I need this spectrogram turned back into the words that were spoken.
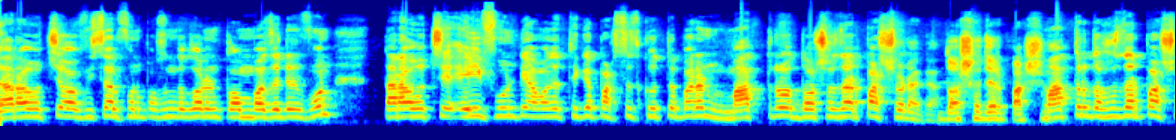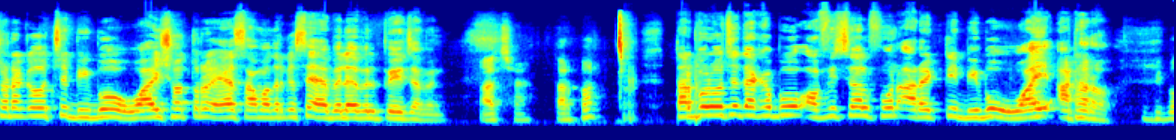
যারা হচ্ছে অফিসিয়াল ফোন পছন্দ করেন কম বাজেটের ফোন তারা হচ্ছে এই ফোনটি আমাদের থেকে পারচেস করতে পারেন মাত্র দশ হাজার পাঁচশো টাকা। দশ হাজার পাঁচশো। মাত্র দশ হাজার পাঁচশো টাকা হচ্ছে ভিভো ওয়াই সতেরো এস আমাদের কাছে অ্যাভেলেবেল পেয়ে যাবেন। আচ্ছা তারপর? তারপর হচ্ছে দেখাবো অফিসিয়াল ফোন আর একটি ভিভো ওয়াই আঠারো ভিভো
